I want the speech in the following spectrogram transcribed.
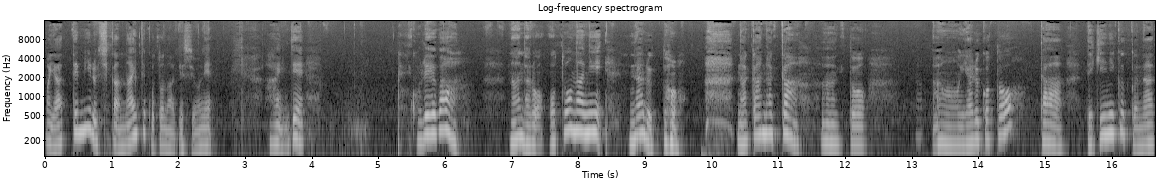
まやってみるしかないってことなんですよね。はい、でこれは何だろう大人になると なかなかうんと、うん、やることができにくくなっ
